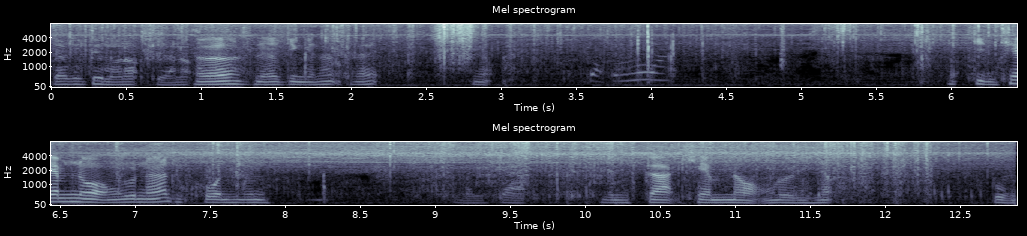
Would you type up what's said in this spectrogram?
เจ้าจิ้งตื้มมาเนาะเกลือเนาะเออแล้วจริงกันนะก็ได้อยากจะนัว กินแคมหนองดูนะทุกคนมันบรรยากาศบรรยากาศแคมหนองเลยเนาะปรุง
